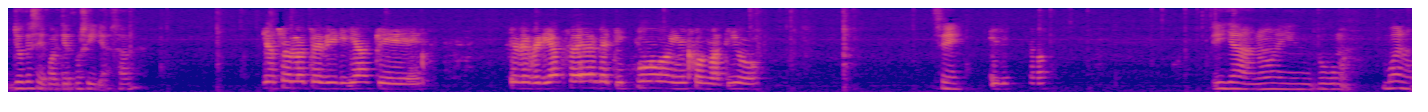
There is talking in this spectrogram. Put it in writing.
yo qué sé, cualquier cosilla, ¿sabes? Yo solo te diría que se debería hacer de tipo informativo. Sí, Y ya está. y ya, ¿no? Y un poco más. Bueno,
